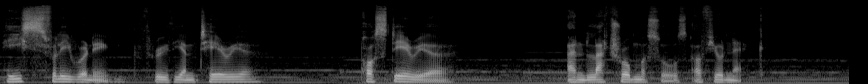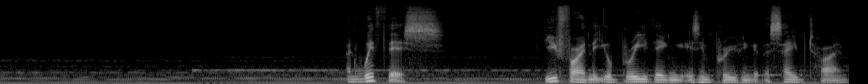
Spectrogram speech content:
Peacefully running through the anterior, posterior, and lateral muscles of your neck. And with this, you find that your breathing is improving at the same time.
